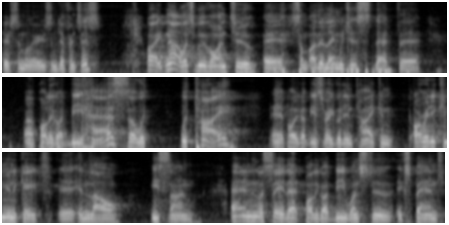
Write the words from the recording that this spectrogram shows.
there's similarities and differences. All right, now let's move on to uh, some other languages that uh, uh, Polyglot B has. So with with Thai, uh, Polyglot B is very good in Thai, can already communicate uh, in Lao, Isan, and let's say that Polyglot B wants to expand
